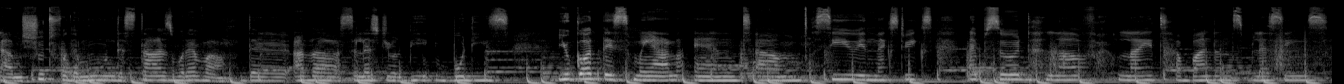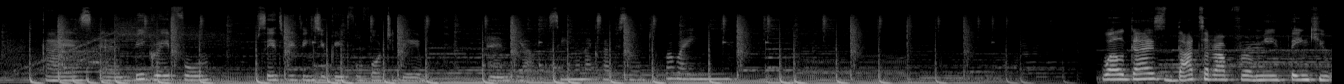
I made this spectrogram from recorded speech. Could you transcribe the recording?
um, shoot for the moon, the stars, whatever, the other celestial be- bodies. You got this, man. And um, see you in next week's episode. Love, light, abundance, blessings, guys. And be grateful. Say three things you're grateful for today. And yeah, see you in the next episode. Bye bye. Well, guys, that's a wrap from me. Thank you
